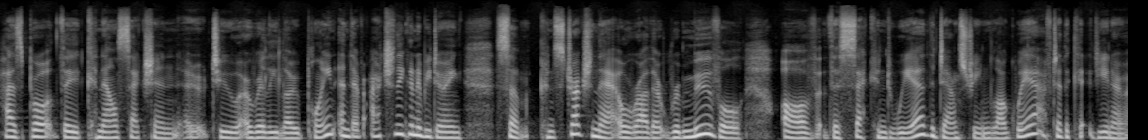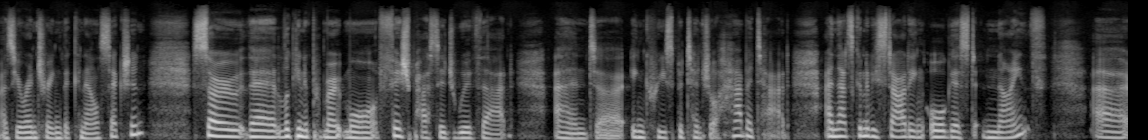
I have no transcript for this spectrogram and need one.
has brought the canal section uh, to a really low point, and they're actually going to be doing some construction there, or rather removal of the second weir, the downstream log weir, after the, you know, as you're entering the canal section. So they're looking to promote more fish passage with that and uh, increase potential habitat, and that's going to be starting August 9th uh,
